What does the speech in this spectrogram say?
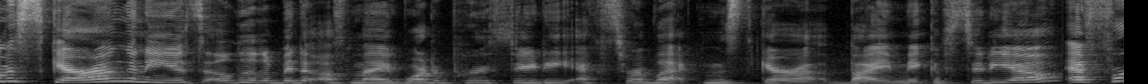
mascara, I'm going to use a little bit of my Waterproof 3D Extra Black Mascara by Makeup Studio. And for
